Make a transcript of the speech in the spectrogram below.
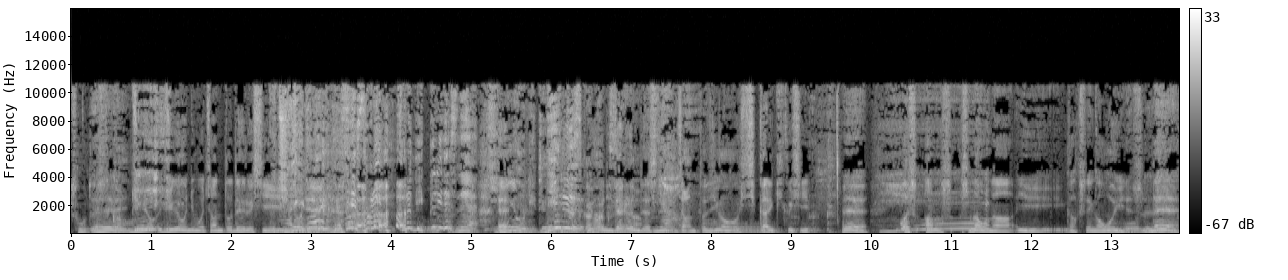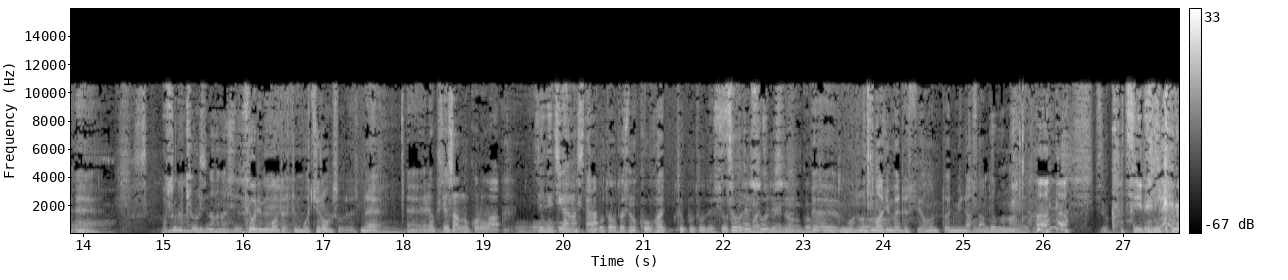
そうですか、えー、授業授業にもちゃんと出るし。授業に出る。んですそれそれびっくりですね。授業に出るんですか授業に出るんですよちゃんと授業をしっかり聞くし。ええ。ー、あの素直ないい学生が多いですね。ええ。ーそれ恐竜の話です恐竜もですねもちろんそうですね。楽勝さんの頃は全然違いました。ということは私の後輩ってことでしょ？そうですそうです。ものすごく真面目ですよ本当に皆さん。とんでもない。カツ入れに行かな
